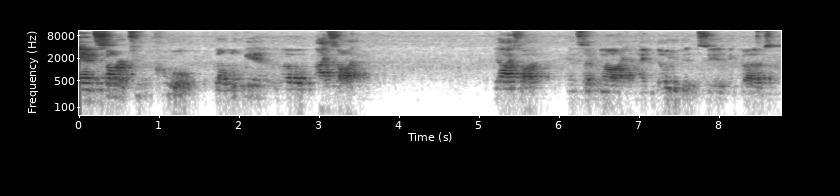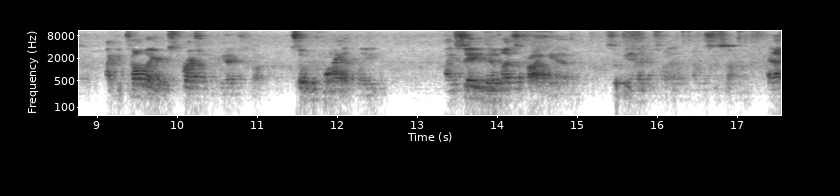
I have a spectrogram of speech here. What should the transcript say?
And some are too cool. They'll look in and go, I saw it. Yeah, I saw it. And it's like, no, I, I know you didn't see it because I could tell by your expression that you actually saw it. So quietly, I say to them, let's try again. So again, I just want to, I want to see something. And I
